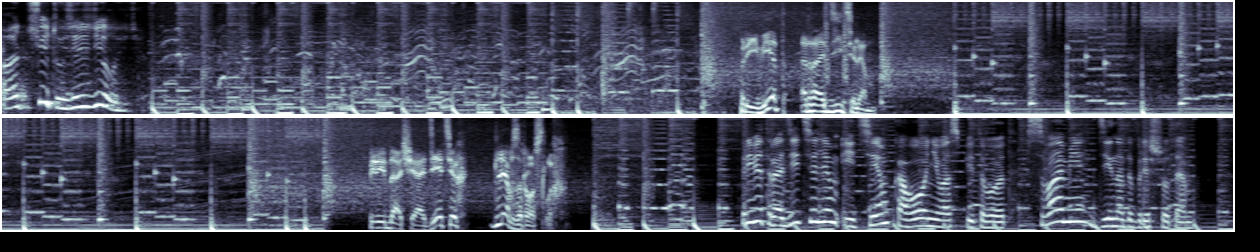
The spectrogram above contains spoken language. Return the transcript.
А что это вы здесь делаете? Привет родителям! Передача о детях для взрослых. Привет родителям и тем, кого они воспитывают. С вами Дина Добрешута.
